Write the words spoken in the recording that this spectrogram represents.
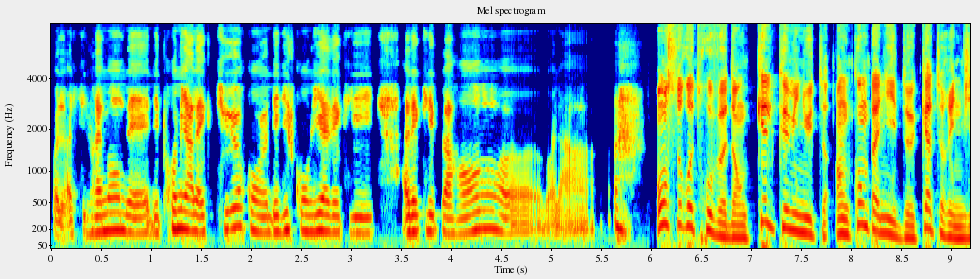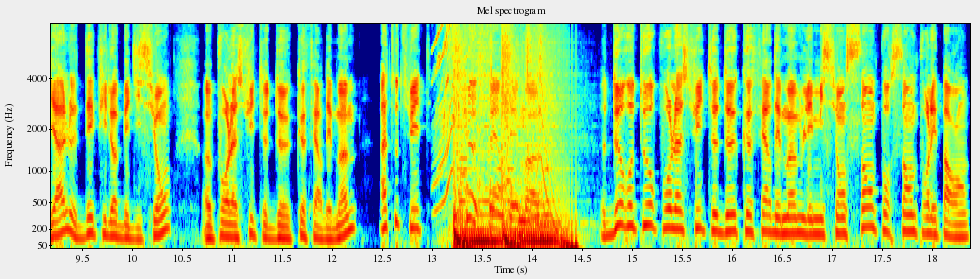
voilà, c'est vraiment des, des premières lectures, des livres qu'on lit avec les avec les parents. euh, voilà. On se retrouve dans quelques minutes en compagnie de Catherine Vial d'Epilobe Édition pour la suite de Que faire des mômes. À tout de suite. Que faire des mômes? De retour pour la suite de Que faire des mômes, l'émission 100% pour les parents.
